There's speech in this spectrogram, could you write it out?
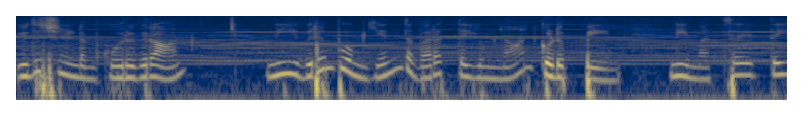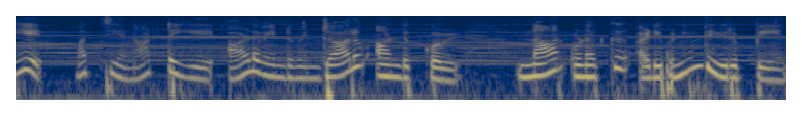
யுதிஷ்டனிடம் கூறுகிறான் நீ விரும்பும் எந்த வரத்தையும் நான் கொடுப்பேன். நீ மச்சத்தையே மத்திய நாட்டையே ஆள வேண்டுமென்றாலும் ஆண்டுக்கொள் நான் உனக்கு அடிபணிந்து இருப்பேன்.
